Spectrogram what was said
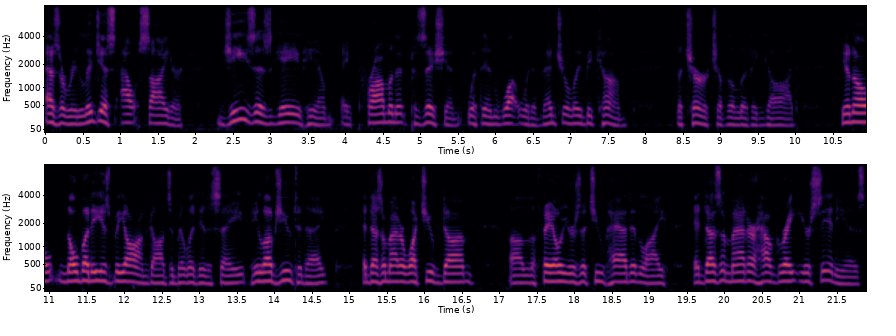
as a religious outsider, Jesus gave him a prominent position within what would eventually become the church of the living God. You know, nobody is beyond God's ability to save. He loves you today. It doesn't matter what you've done. Uh, the failures that you've had in life. It doesn't matter how great your sin is,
